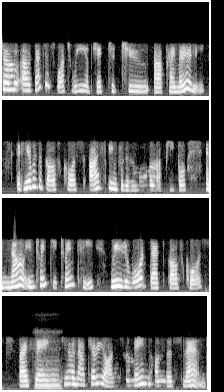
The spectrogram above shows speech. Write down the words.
so uh, that is what we objected to uh, primarily. That here was a golf course asking for the removal of people, and now in 2020 we reward that golf course by saying, mm. "Here now, carry on, remain on this land."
